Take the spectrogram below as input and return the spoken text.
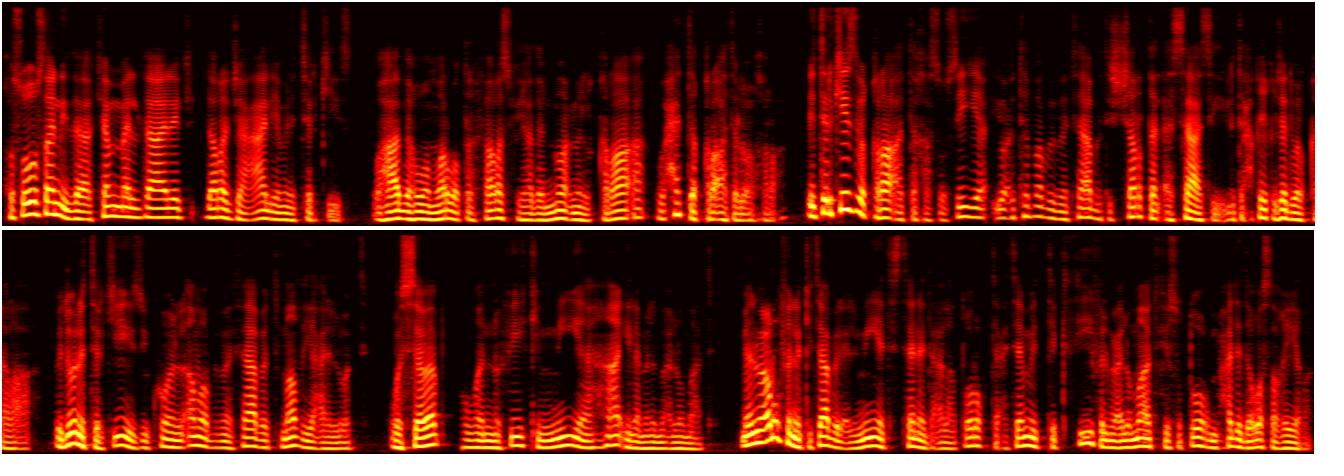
خصوصا إذا كمل ذلك درجة عالية من التركيز. وهذا هو مربط الفرس في هذا النوع من القراءة وحتى القراءات الأخرى. التركيز بالقراءة التخصصية يعتبر بمثابة الشرط الأساسي لتحقيق جدول القراءة. بدون التركيز يكون الأمر بمثابة مضيعة للوقت والسبب هو أنه في كمية هائلة من المعلومات. من المعروف أن الكتابة العلمية تستند على طرق تعتمد تكثيف المعلومات في سطور محددة وصغيرة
